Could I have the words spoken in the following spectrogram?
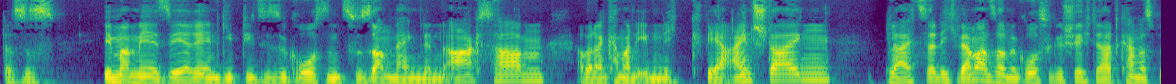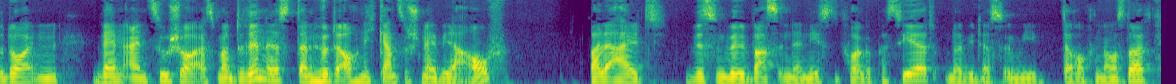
Dass es immer mehr Serien gibt, die diese großen zusammenhängenden Arcs haben, aber dann kann man eben nicht quer einsteigen Gleichzeitig, wenn man so eine große Geschichte hat, kann das bedeuten, wenn ein Zuschauer erstmal drin ist, dann hört er auch nicht ganz so schnell wieder auf, weil er halt wissen will, was in der nächsten Folge passiert oder wie das irgendwie darauf hinausläuft.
